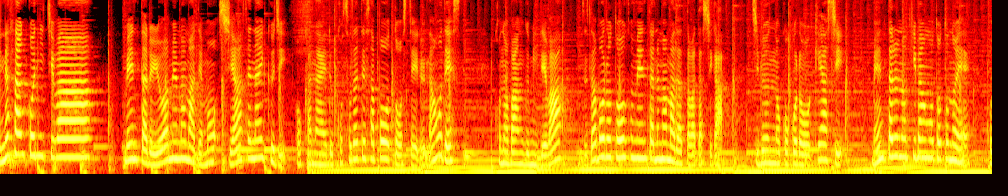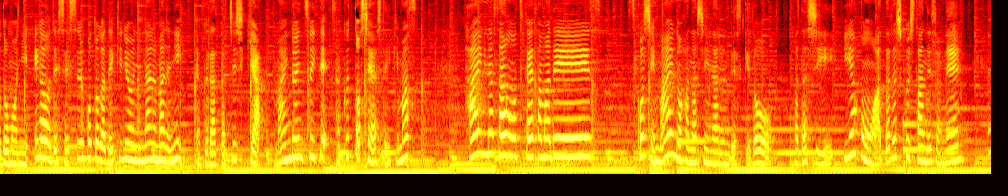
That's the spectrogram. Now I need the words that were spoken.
皆さんこんにちは。メンタル弱めママでも幸せな育児を叶える子育てサポートをしているなおです。この番組ではズタボロ豆腐メンタルママだった私が自分の心をケアしメンタルの基盤を整え子供に笑顔で接することができるようになるまでに役立った知識やマインドについてサクッとシェアしていきます。はい皆さんお疲れ様です。少し前の話になるんですけど私イヤホンを新しくしたんですよね。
